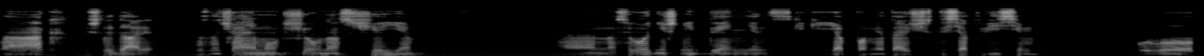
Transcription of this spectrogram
Так, пішли далі. Визначаємо, що в нас ще є. Е, На сьогоднішній день, скільки я пам'ятаю, 68 було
